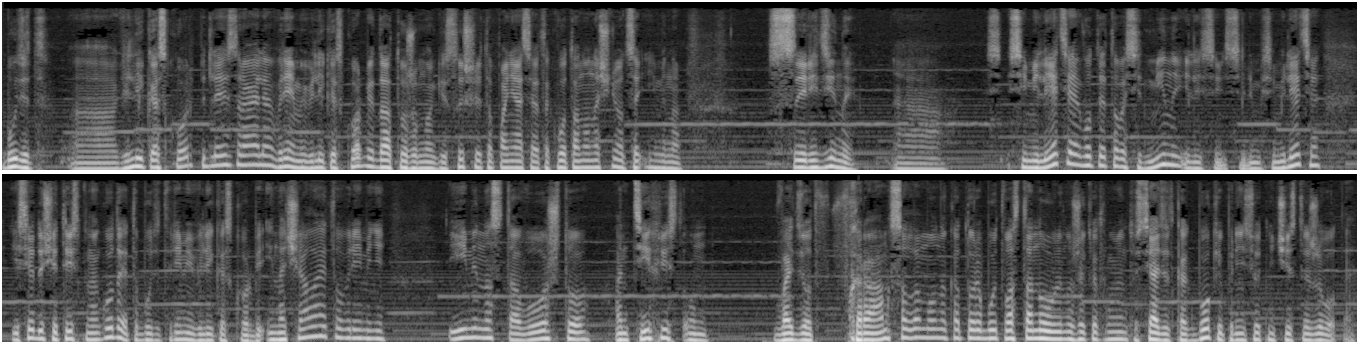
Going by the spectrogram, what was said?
будет э, великая скорбь для Израиля. Время великой скорби, да, тоже многие слышали это понятие. Так вот, оно начнется именно с середины э, семилетия вот этого, седмины или семилетия, и следующие три с половиной года это будет время великой скорби. И начало этого времени именно с того, что Антихрист, он войдет в храм Соломона, который будет восстановлен уже к этому моменту, сядет как Бог и принесет нечистое животное.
